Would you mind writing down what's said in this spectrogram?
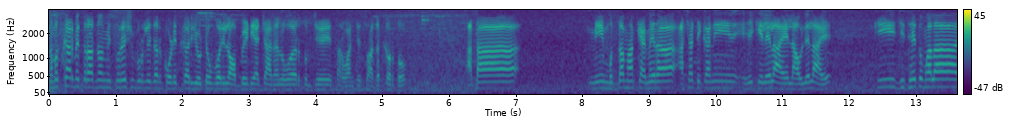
नमस्कार मित्रांनो मी सुरेश मुरलीधर कोडितकर यूट्यूबवरील ऑपबीट या चॅनलवर तुमचे सर्वांचे स्वागत करतो. आता मी मुद्दाम हा कॅमेरा अशा ठिकाणी हे केलेला आहे लावलेला आहे की जिथे तुम्हाला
